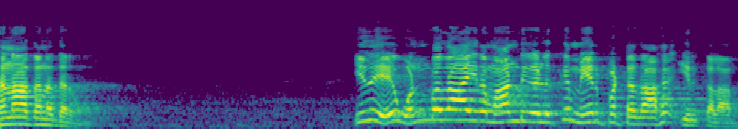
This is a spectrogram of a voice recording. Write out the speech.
சனாதன தர்மம். இது ஒன்பதாயிரம் ஆண்டுகளுக்கு மேற்பட்டதாக இருக்கலாம்.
